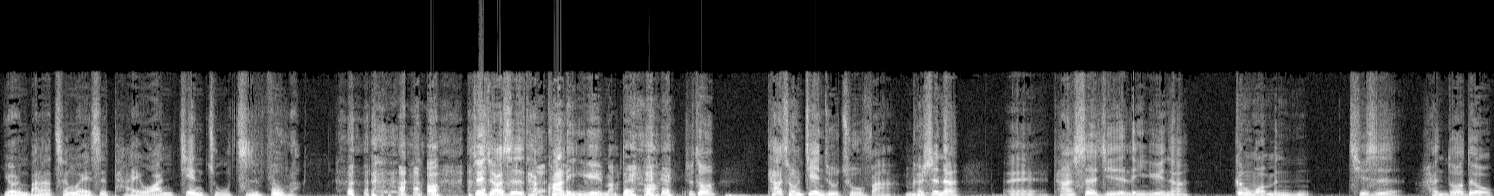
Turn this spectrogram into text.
有人把他称为是台湾建筑之父了。哦，最主要是他跨领域嘛，对啊，就说他从建筑出发，可是呢，呃，他涉及的领域呢，跟我们其实很多都有。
